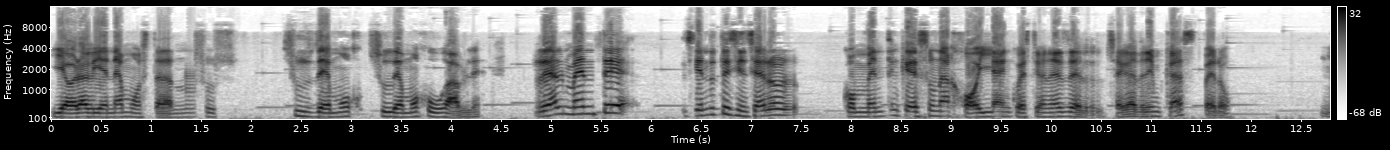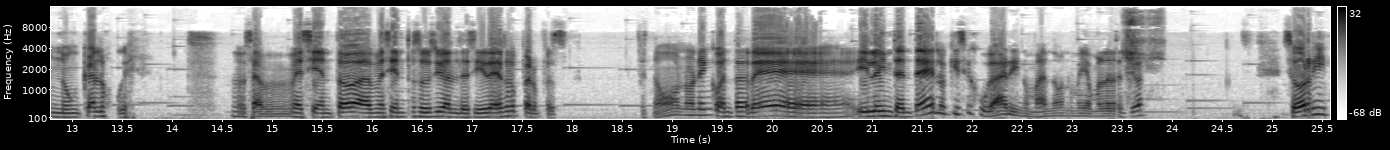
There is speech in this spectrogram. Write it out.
y ahora viene a mostrarnos sus sus demo su demo jugable. Realmente siéndote sincero, comenten que es una joya en cuestiones del Sega Dreamcast, pero nunca lo jugué. O sea, me siento, me siento sucio al decir eso, pero pues, pues no, no le encontré. Y lo intenté, lo quise jugar y nomás no, no me llamó la atención. Sorry.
